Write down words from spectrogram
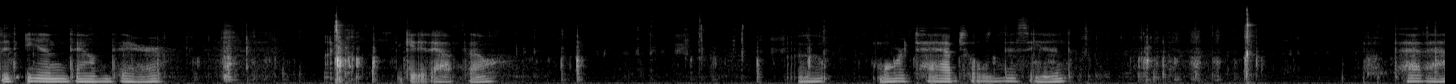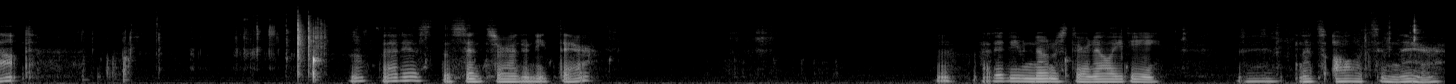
melted in down there. Get it out though. Oh, more tabs holding this in. Pop that out. Oh, that is the sensor underneath there. I didn't even notice they're an LED. And uh, that's all that's in there.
